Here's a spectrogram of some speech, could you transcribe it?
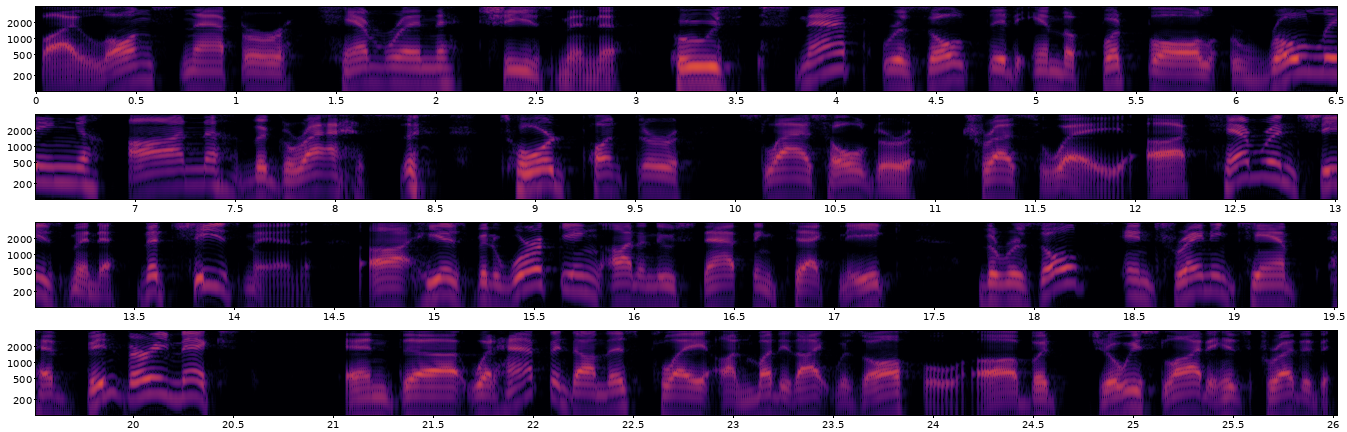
by long snapper Camaron Cheeseman, whose snap resulted in the football rolling on the grass toward punter slash holder Tress Way. Uh, Camaron Cheeseman, the Cheeseman, uh, he has been working on a new snapping technique. The results in training camp have been very mixed. And uh, what happened on this play on Monday night was awful. Uh, but Joey Slye, to his credit,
